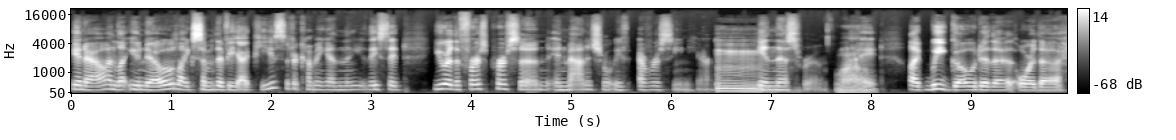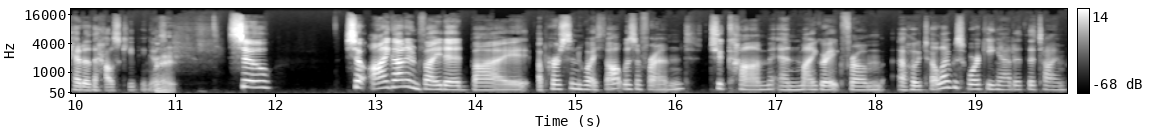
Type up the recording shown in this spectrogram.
you know, and let you know like some of the VIPs that are coming in." And they said, "You are the first person in management we've ever seen here Mm. in this room, Wow. right? Like we go to the or the head of the housekeeping goes, Right. So, so I got invited by a person who I thought was a friend to come and migrate from a hotel I was working at at the time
